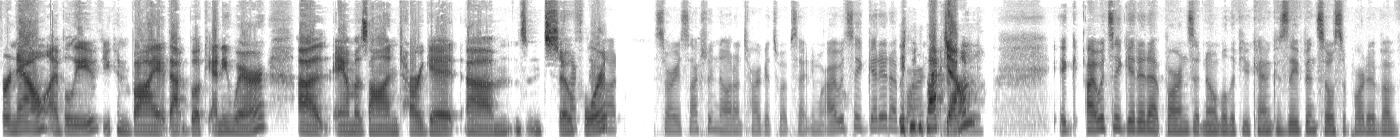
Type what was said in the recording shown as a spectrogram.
for now, I believe you can buy that book anywhere, uh, Amazon, Target, um, and so forth sorry, it's actually not on Target's website anymore. I would say get it at Barnes. Back down. It, I would say get it at Barnes and Noble if you can, because they've been so supportive of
